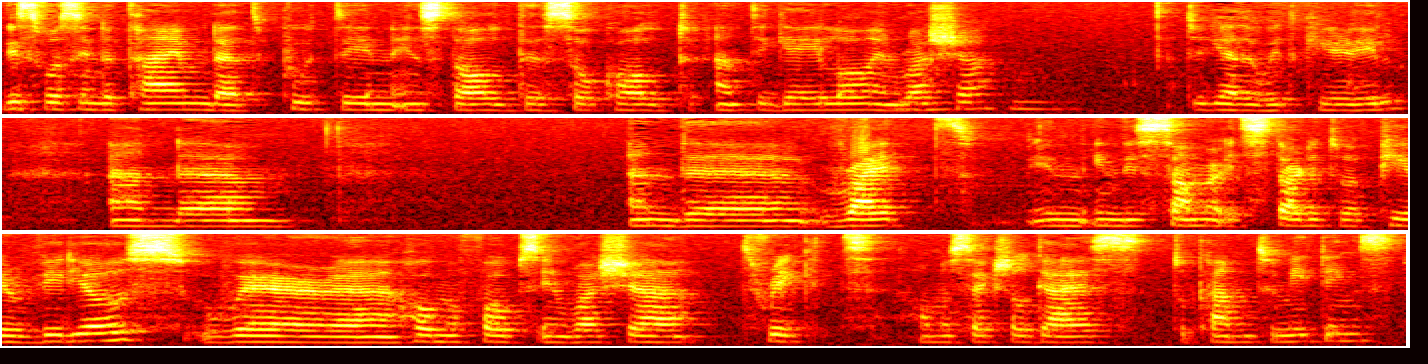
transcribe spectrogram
this was in the time that Putin installed the so-called anti-gay law in mm. Russia, mm. together with Kirill, and um, and uh, right in, in this summer it started to appear videos where uh, homophobes in Russia tricked homosexual guys to come to meetings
